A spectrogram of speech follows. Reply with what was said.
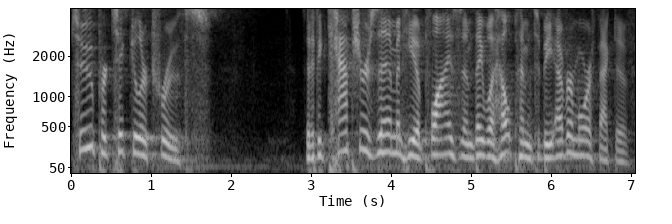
two particular truths that if he captures them and he applies them, they will help him to be ever more effective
